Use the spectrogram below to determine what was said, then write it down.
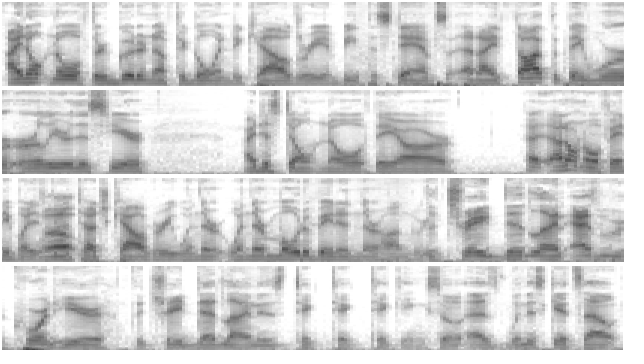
I don't know if they're good enough to go into Calgary and beat the Stamps. And I thought that they were earlier this year. I just don't know if they are. I I don't know if anybody's Well- going to touch Calgary when they're when they're motivated and they're hungry. The trade deadline, as we record here, the trade deadline is tick tick ticking. So as when this gets out,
